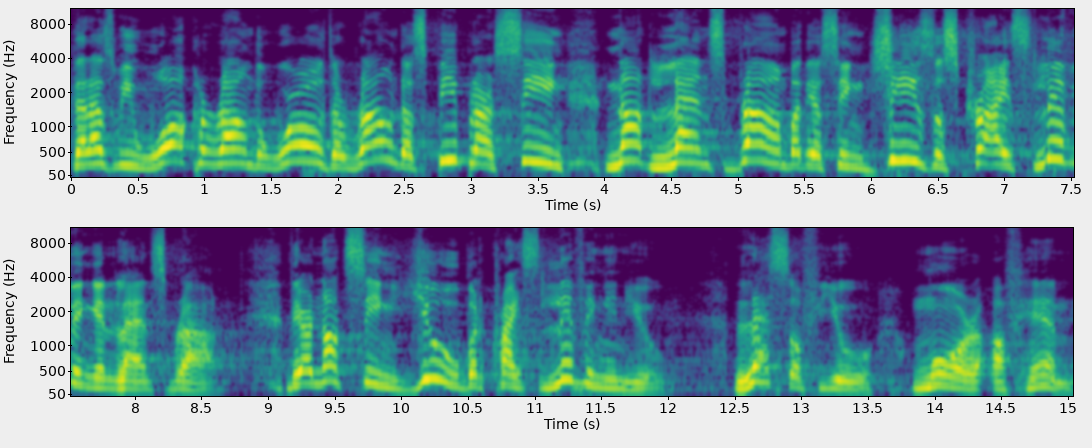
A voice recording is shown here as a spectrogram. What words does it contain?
That as we walk around the world around us, people are seeing not Lance Brown, but they're seeing Jesus Christ living in Lance Brown. They are not seeing you, but Christ living in you. Less of you, more of Him.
